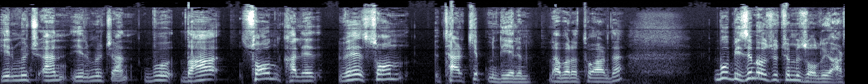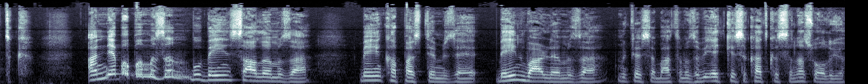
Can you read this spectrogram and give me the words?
23N 23N bu daha son kale ve son terkip mi diyelim laboratuvarda. Bu bizim özütümüz oluyor artık. Anne babamızın bu beyin sağlığımıza, beyin kapasitemize, beyin varlığımıza, müktesebatımıza bir etkisi katkısı nasıl oluyor?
